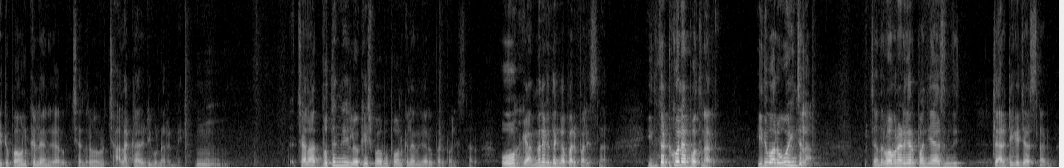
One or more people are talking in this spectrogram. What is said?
ఇటు పవన్ కళ్యాణ్ గారు చంద్రబాబు చాలా క్లారిటీగా ఉన్నారండి. చాలా అద్భుతంగా ఈ లోకేష్ బాబు పవన్ కళ్యాణ్ గారు పరిపాలిస్తున్నారు. ఊహకి అందని విధంగా పరిపాలిస్తున్నారు. ఇది తట్టుకోలేకపోతున్నారు. ఇది వాళ్ళు ఊహించలా. చంద్రబాబు నాయుడు గారు పని చేయాల్సింది క్లారిటీగా చేస్తున్నాడు.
